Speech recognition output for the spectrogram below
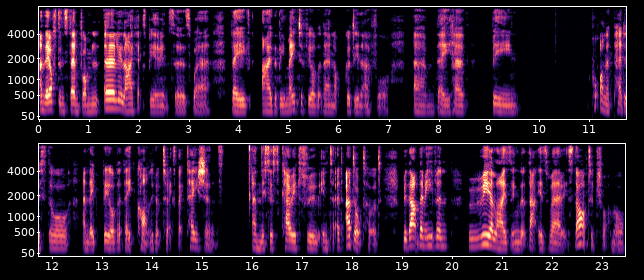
and they often stem from early life experiences where they've either been made to feel that they're not good enough or um, they have been put on a pedestal and they feel that they can't live up to expectations. And this is carried through into adulthood without them even realizing that that is where it started from or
